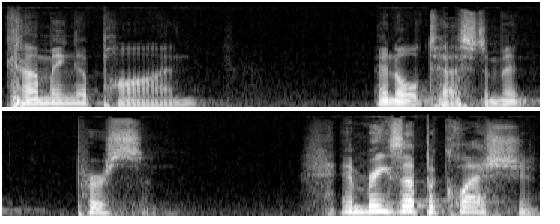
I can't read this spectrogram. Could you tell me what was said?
coming upon an Old Testament person and brings up a question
